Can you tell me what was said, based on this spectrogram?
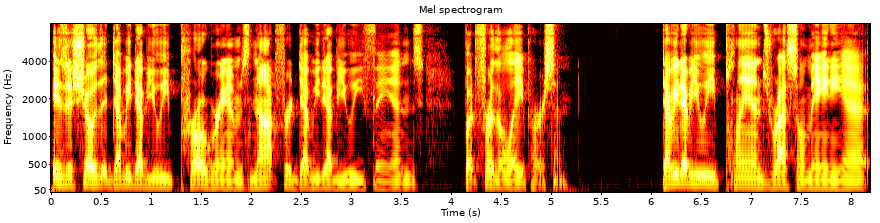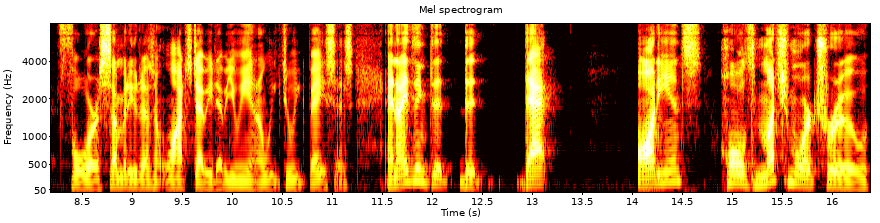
is a show that WWE programs not for WWE fans, but for the layperson. WWE plans WrestleMania for somebody who doesn't watch WWE on a week to week basis. And I think that that, that audience holds much more true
